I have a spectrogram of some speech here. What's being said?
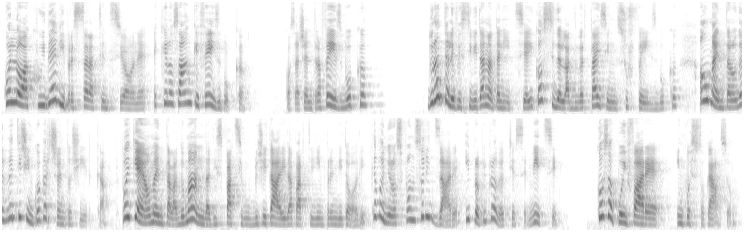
Quello a cui devi prestare attenzione è che lo sa anche Facebook. Cosa c'entra Facebook? Durante le festività natalizie i costi dell'advertising su Facebook aumentano del 25% circa, poiché aumenta la domanda di spazi pubblicitari da parte di imprenditori che vogliono sponsorizzare i propri prodotti e servizi. Cosa puoi fare in questo caso?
